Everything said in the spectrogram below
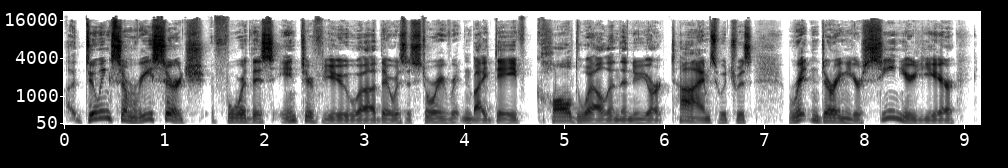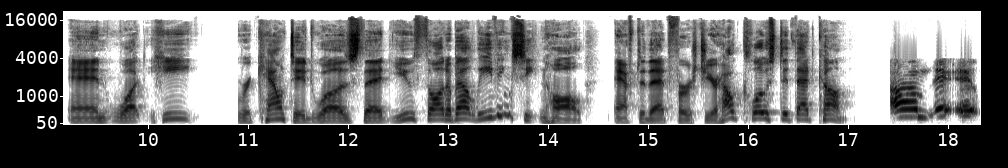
Uh, doing some research for this interview, uh, there was a story written by Dave Caldwell in the New York Times, which was written during your senior year. And what he recounted was that you thought about leaving Seton Hall after that first year. How close did that come? Um, it, it,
